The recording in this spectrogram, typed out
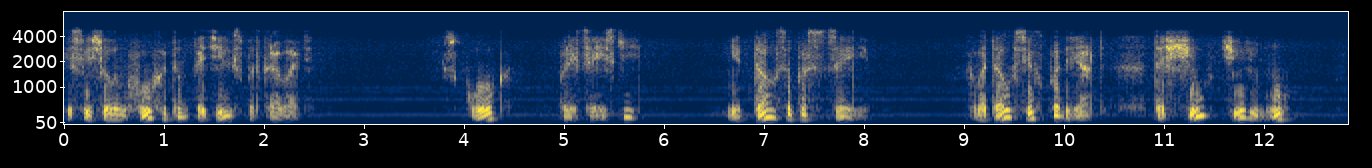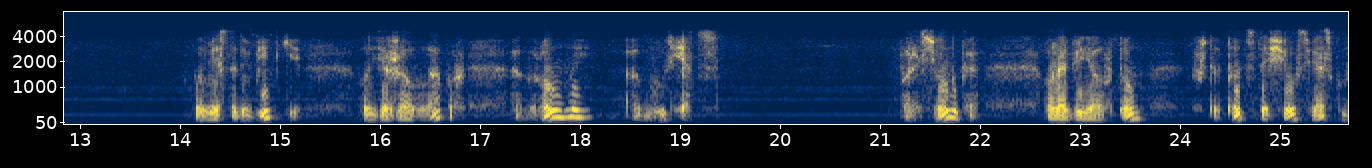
и с веселым хохотом катились под кровать. Скок, полицейский, метался по сцене, хватал всех подряд, тащил в тюрьму. Вместо дубинки он держал в лапах огромный огурец. Поросенка он обвинял в том, что тот стащил связку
